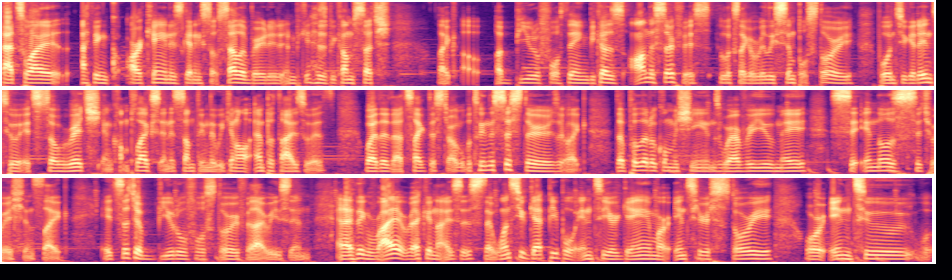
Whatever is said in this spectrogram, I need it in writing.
that's why I think Arcane is getting so celebrated and has become such like a, beautiful thing because on the surface it looks like a really simple story but once you get into it it's so rich and complex and it's something that we can all empathize with whether that's like the struggle between the sisters or like the political machines wherever you may sit in those situations like it's such a beautiful story for that reason. And i think riot recognizes that once you get people into your game or into your story or into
